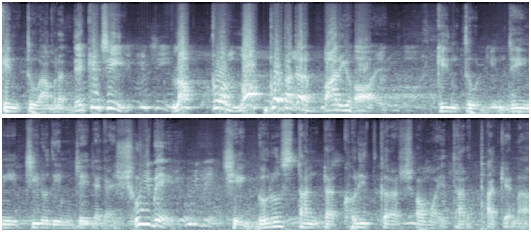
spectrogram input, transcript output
কিন্তু আমরা দেখেছি লক্ষ লক্ষ টাকার বাড়ি হয়। কিন্তু যিনি চিরদিন যে জায়গায় শুইবে সেই গুরুস্থানটা খরিদ করার সময় তার থাকে না।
